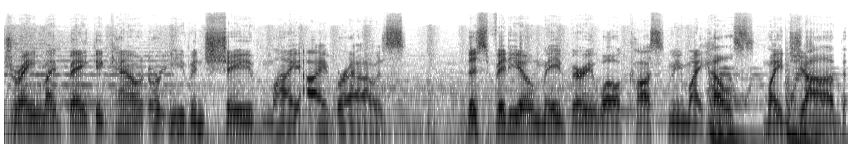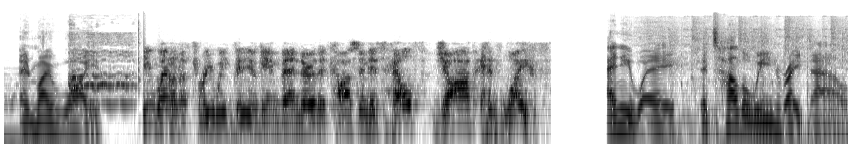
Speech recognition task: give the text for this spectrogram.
drain my bank account, or even shave my eyebrows. This video may very well cost me my health, my job, and my wife. He went on a three-week video game bender that cost him his health, job, and wife. Anyway, it's Halloween right now.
